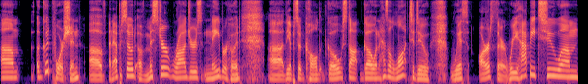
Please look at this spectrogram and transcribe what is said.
um, a good portion of an episode of Mr. Rogers' Neighborhood, uh, the episode called Go Stop Go, and it has a lot to do with Arthur. Were you happy to um,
